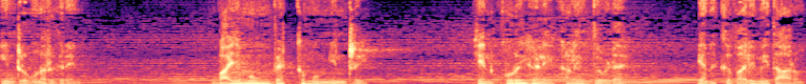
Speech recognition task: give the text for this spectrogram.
இன்று உணர்கிறேன். பயமும் வெட்கமும் இன்றி என் குறைகளை களைந்துவிட எனக்கு வலிமை தாரும்.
